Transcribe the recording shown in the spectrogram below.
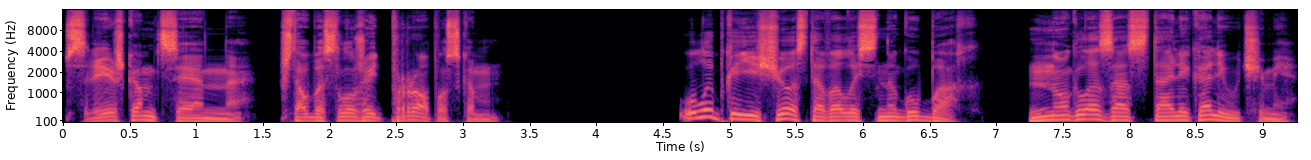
слишком ценно, чтобы служить пропуском. Улыбка еще оставалась на губах, но глаза стали колючими.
